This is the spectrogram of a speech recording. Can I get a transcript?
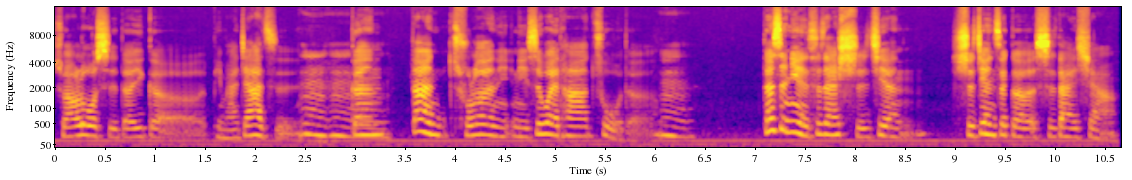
所要落实的一个品牌价值，嗯嗯，跟但除了你你是为他做的，嗯，但是你也是在实践实践这个时代下，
